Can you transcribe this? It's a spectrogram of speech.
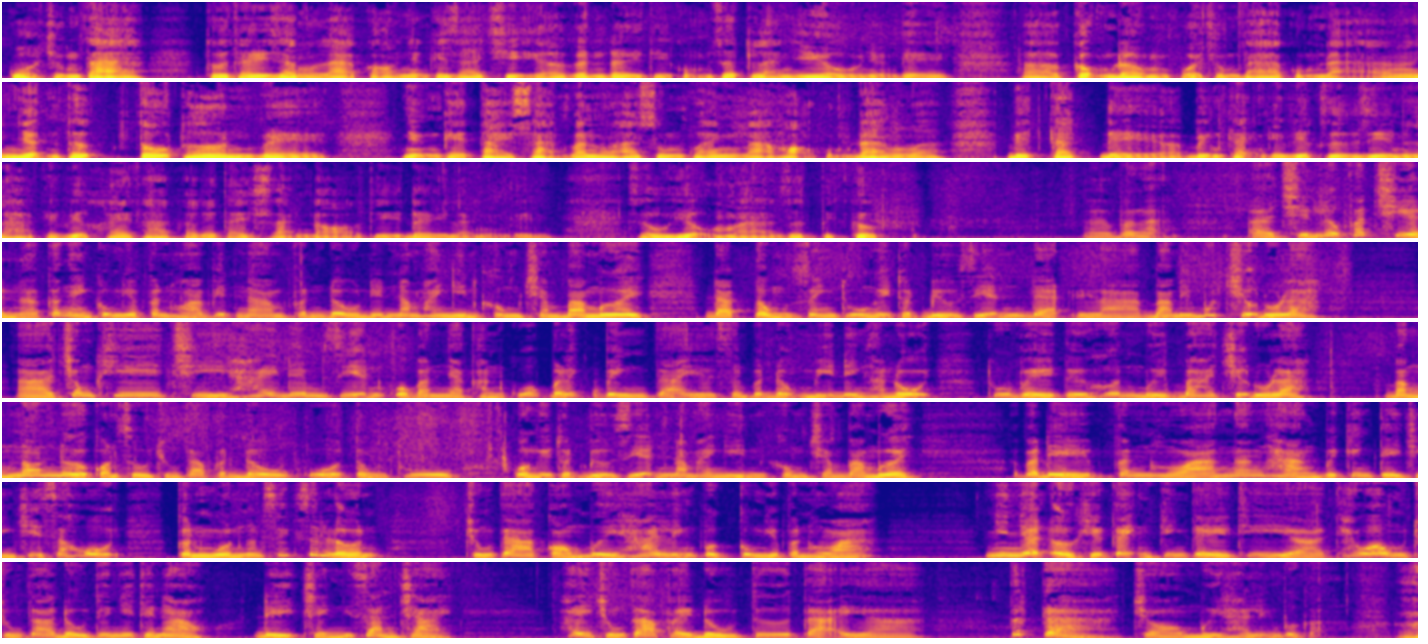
của chúng ta tôi thấy rằng là có những cái giá trị uh, gần đây thì cũng rất là nhiều những cái uh, cộng đồng của chúng ta cũng đã nhận thức tốt hơn về những cái tài sản văn hóa xung quanh và họ cũng đang uh, biết cách để uh, bên cạnh cái việc giữ gìn là cái việc khai thác các cái tài sản đó thì đây là những cái dấu hiệu mà rất tích cực. À, vâng ạ. À, chiến lược phát triển à, các ngành công nghiệp văn hóa Việt Nam phấn đấu đến năm 2030 đạt tổng doanh thu nghệ thuật biểu diễn đạt là 31 triệu đô la À, trong khi chỉ hai đêm diễn của ban nhạc Hàn Quốc Blackpink tại ờ, sân vận động Mỹ Đình Hà Nội thu về tới hơn 13 triệu đô la, bằng non nửa con số chúng ta phấn đấu của tổng thu của nghệ thuật biểu diễn năm 2030. Và để văn hóa ngang hàng với kinh tế chính trị xã hội cần nguồn ngân sách rất lớn. Chúng ta có 12 lĩnh vực công nghiệp văn hóa. Nhìn nhận ở khía cạnh kinh tế thì à, theo ông chúng ta đầu tư như thế nào để tránh giàn trải? Hay chúng ta phải đầu tư tại à, tất cả cho 12 lĩnh vực ạ? Uh,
